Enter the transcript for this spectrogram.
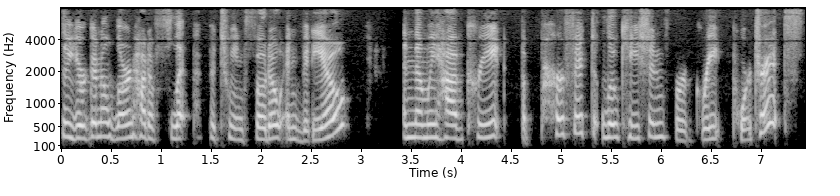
So you're going to learn how to flip between photo and video. And then we have create the perfect location for great portraits.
